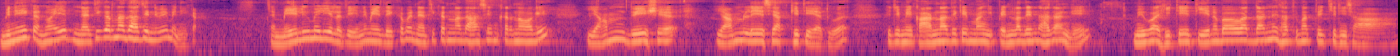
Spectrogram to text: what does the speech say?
මෙනෙහි කරනවා ඒත් නැති කරන අදහසින් නෙමෙයි මෙනෙහි කරන්නේ. දැන් මේ ලියුමේ ලියලා තියෙන්නේ මේ දෙකම නැති කරන අදහසෙන් කරනා වගේ යම් ද්වේෂය යම් ලේසයක් හිතේ ඇතුව ඉතින් මේ කාරණා දෙකෙන් මම පෙන්ලා දෙන්න හදන්නේ මෙවුවා හිතේ තියෙන බවවත් දන්නේ සතිමත් වෙච්ච නිසා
